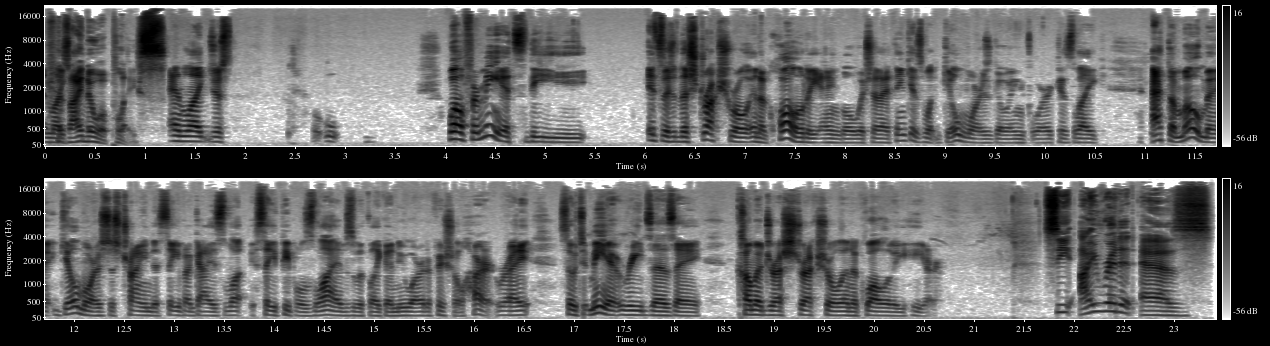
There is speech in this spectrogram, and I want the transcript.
Because like, I know a place. And, like, just. Well, for me, it's the. It's the structural inequality angle, which I think is what Gilmore is going for. Because, like, at the moment, Gilmore is just trying to save a guy's li- save people's lives with like a new artificial heart, right? So to me, it reads as a come address structural inequality here. See, I read it as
